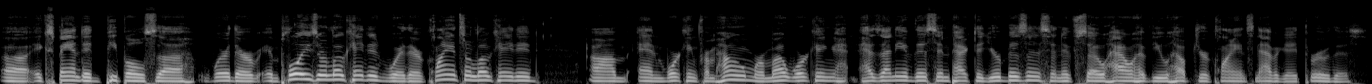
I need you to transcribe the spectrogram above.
uh, expanded people's uh, where their employees are located, where their clients are located, um, and working from home, remote working. Has any of this impacted your business? And if so, how have you helped your clients navigate through this?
